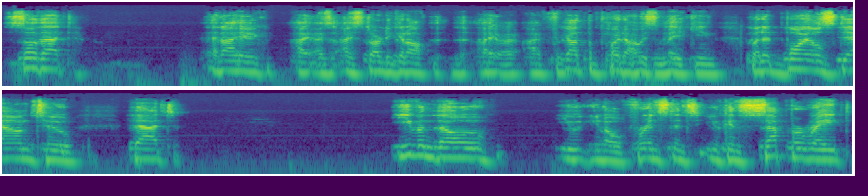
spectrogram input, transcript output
so that, and I, I, I started to get off, I, I forgot the point I was making, but it boils down to that even though you, you know, for instance, you can separate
